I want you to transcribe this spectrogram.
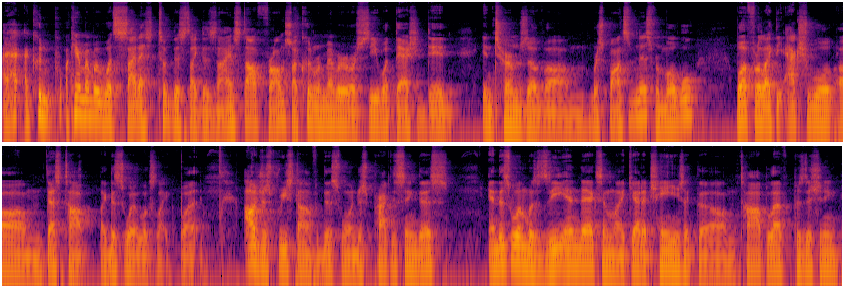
I I couldn't. I can't remember what site I took this like design style from, so I couldn't remember or see what they actually did in terms of um, responsiveness for mobile. But for like the actual um, desktop, like this is what it looks like. But I was just freestyling for this one, just practicing this. And this one was Z index and like you had to change like the um, top left positioning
